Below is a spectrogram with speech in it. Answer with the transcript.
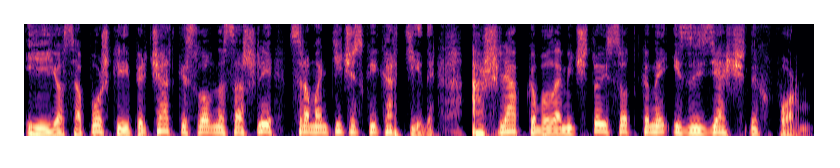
Ее сапожки и перчатки словно сошли с романтической картины, а шляпка была мечтой, сотканной из изящных форм.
